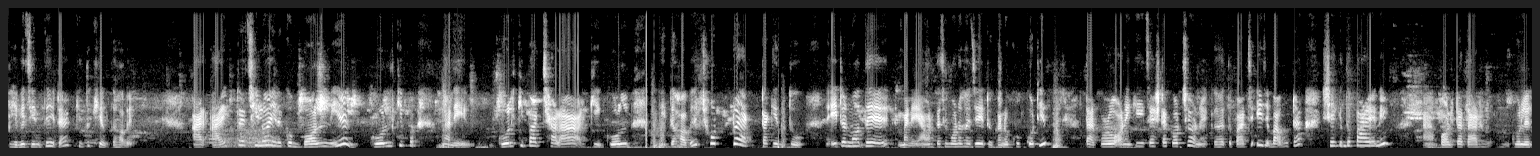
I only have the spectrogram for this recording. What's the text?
ভেবেচিন্তে এটা কিন্তু খেলতে হবে। আর আরেকটা ছিল এরকম বল নিয়ে গোলকিপার মানে গোলকিপার ছাড়া আর কি গোল দিতে হবে। ছোট্ট একটা কিন্তু, এটার মধ্যে মানে আমার কাছে মনে হয় যে ঢোকানো খুব কঠিন। তারপরও অনেকেই চেষ্টা করছে, অনেকে হয়তো পারছে। এই যে বাবুটা, সে কিন্তু পারেনি। বলটা তার গোলের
